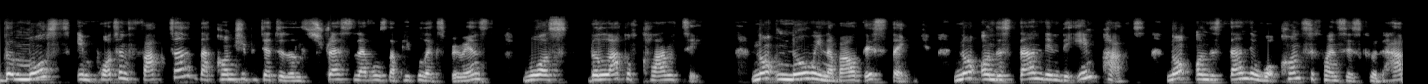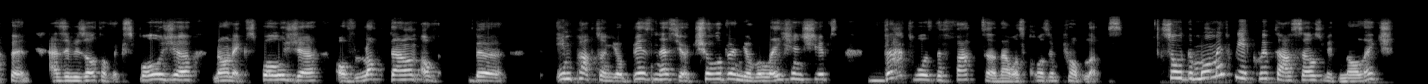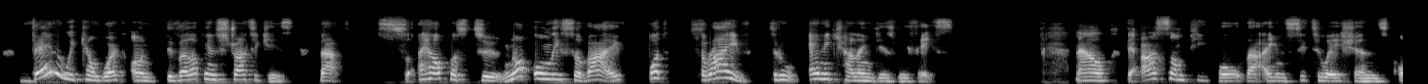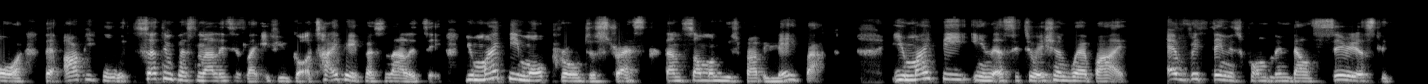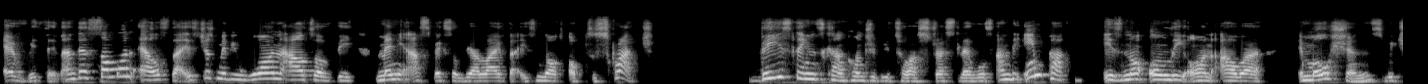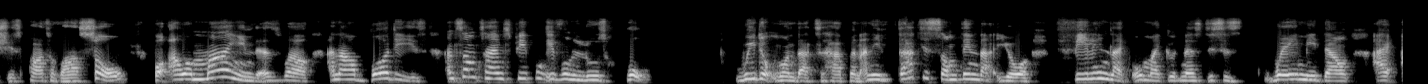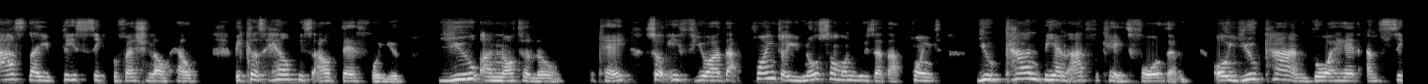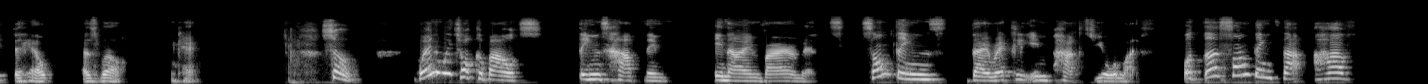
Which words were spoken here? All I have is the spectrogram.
the most important factor that contributed to the stress levels that people experienced was the lack of clarity, not knowing about this thing, not understanding the impacts, not understanding what consequences could happen as a result of exposure, non exposure, of lockdown, of the impact on your business, your children, your relationships. That was the factor that was causing problems. So the moment we equipped ourselves with knowledge, then we can work on developing strategies that help us to not only survive, but thrive through any challenges we face. Now, there are some people that are in situations, or there are people with certain personalities, like if you've got a type A personality, you might be more prone to stress than someone who's probably laid back. You might be in a situation whereby everything is crumbling down, seriously, everything. And there's someone else that is just maybe one out of the many aspects of their life that is not up to scratch. These things can contribute to our stress levels, and the impact is not only on our emotions, which is part of our soul, but our mind as well, and our bodies. And sometimes people even lose hope. We don't want that to happen. And if that is something that you're feeling like, oh my goodness, this is weighing me down, I ask that you please seek professional help because help is out there for you. You are not alone. Okay. So if you are at that point or you know someone who is at that point, you can be an advocate for them or you can go ahead and seek the help as well. Okay. So when we talk about things happening in our environment, some things directly impact your life, but there's some things that have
